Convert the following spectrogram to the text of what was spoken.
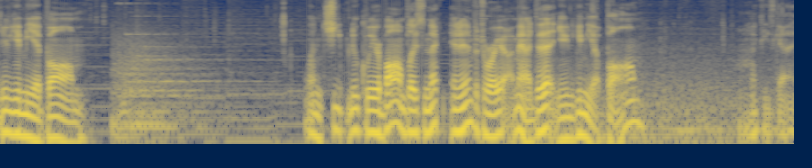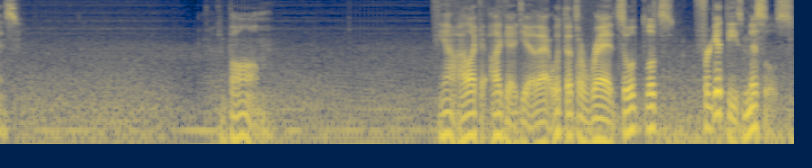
You give me a bomb. One cheap nuclear bomb placed in, in inventory. I mean, I did that and you give me a bomb? I like these guys. A bomb. Yeah, I like I like the idea of that. What that's a red. So let's forget these missiles.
